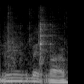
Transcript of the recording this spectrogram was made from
A little bit low.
